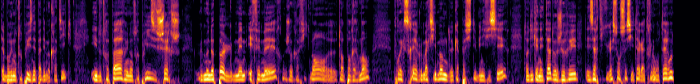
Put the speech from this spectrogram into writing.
D'abord, une entreprise n'est pas démocratique. Et d'autre part, une entreprise cherche le monopole, même éphémère, géographiquement, euh, temporairement, pour extraire le maximum de capacités bénéficiaires, tandis qu'un État doit gérer des articulations sociétales à très long terme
